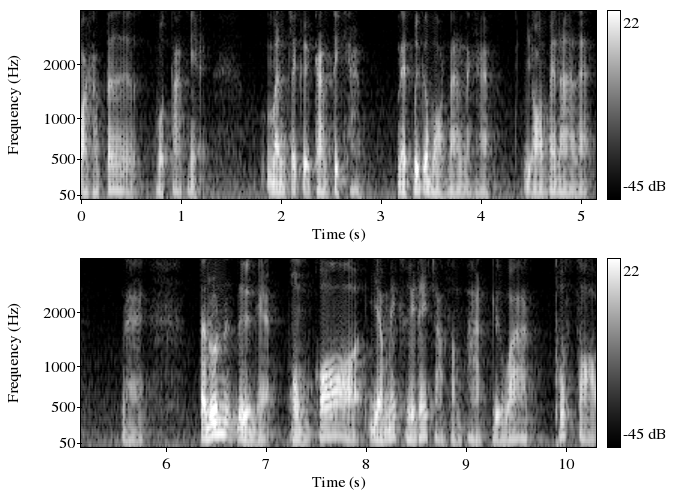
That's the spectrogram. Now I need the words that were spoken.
วาคัตเตอร์หัวตัดเนี่ยมันจะเกิดการติดขัดในปืนกระบอกนั้นนะครับ ย้อนไปนานแล้วนะ แต่รุ่นอื่นๆเนี่ยผมก็ยังไม่เคยได้จับสัมผัสหรือว่าทดสอบ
